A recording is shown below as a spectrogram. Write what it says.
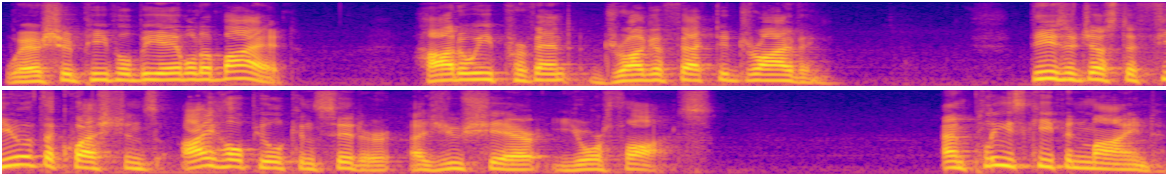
Where should people be able to buy it? How do we prevent drug-affected driving? These are just a few of the questions I hope you'll consider as you share your thoughts. And please keep in mind,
